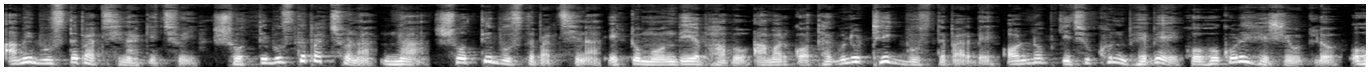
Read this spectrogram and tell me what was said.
আমি বুঝতে পারছি না কিছুই। সত্যি বুঝতে পারছ না? না, সত্যি বুঝতে পারছি না। একটু মন দিয়ে ভাবো, আমার কথাগুলো ঠিক বুঝতে পারবে। অর্ণব কিছুক্ষণ ভেবে হো হো করে হেসে উঠল ও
